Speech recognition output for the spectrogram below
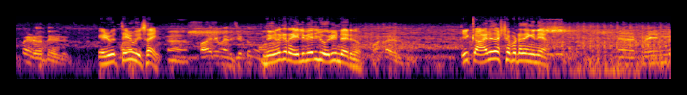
ഇപ്പം എഴുപത്തേഴ്. എഴുപത്തേഴ് വയസ്സായി. ഭാര്യ മരിച്ചിട്ട് മൂന്ന് നിങ്ങൾക്ക് റെയിൽവേയിൽ ജോലി ഉണ്ടായിരുന്നു? ഉണ്ടായിരുന്നു. ഈ കാൽ നഷ്ടപ്പെട്ടത് എങ്ങനെയാ? ട്രെയിനിൽ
